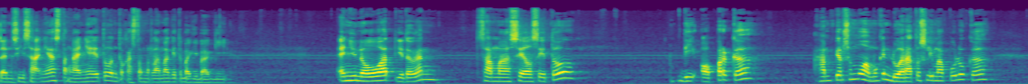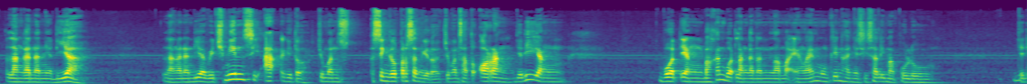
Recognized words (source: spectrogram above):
dan sisanya setengahnya itu untuk customer lama kita bagi-bagi. And you know what gitu kan? Sama sales itu dioper ke hampir semua mungkin 250 ke langganannya dia. Langganan dia which means si A gitu. Cuman single person gitu. Cuman satu orang. Jadi yang buat yang bahkan buat langganan lama yang lain mungkin hanya sisa 50 jadi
